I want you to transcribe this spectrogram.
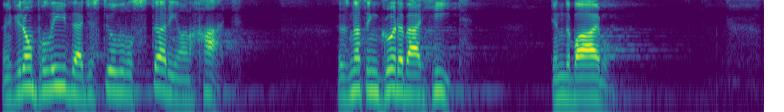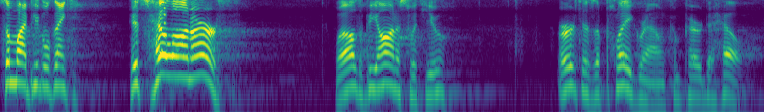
And if you don't believe that, just do a little study on hot. There's nothing good about heat in the Bible. Some of my people think it's hell on earth. Well, to be honest with you, earth is a playground compared to hell.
